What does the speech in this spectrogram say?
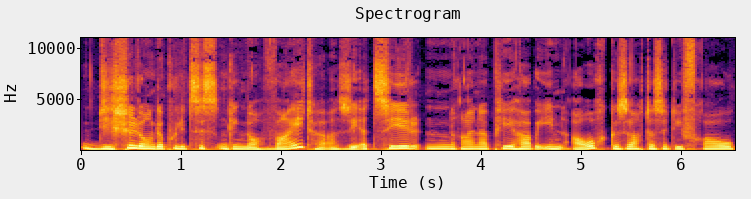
Die Schilderung der Polizisten ging noch weiter. Sie erzählten, Rainer P. habe ihnen auch gesagt, dass er die Frau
